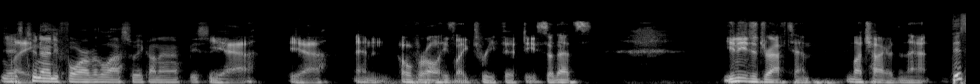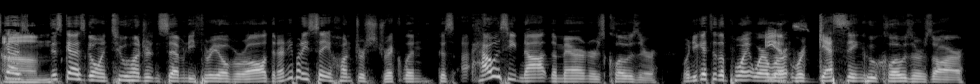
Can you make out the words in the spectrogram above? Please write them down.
Yeah, he's Like- 294 over the last week on NFBC. Yeah, yeah, and overall he's like 350. So that's you need to draft him much higher than that. This guy's Um, this guy's going 273 overall. Did anybody say Hunter Strickland? Because how is he not the Mariners closer? When you get to the point where we're, is. we're guessing who closers are,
